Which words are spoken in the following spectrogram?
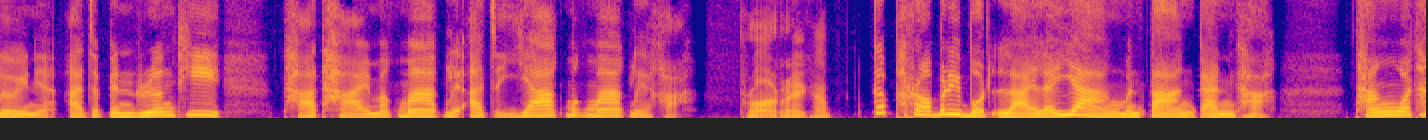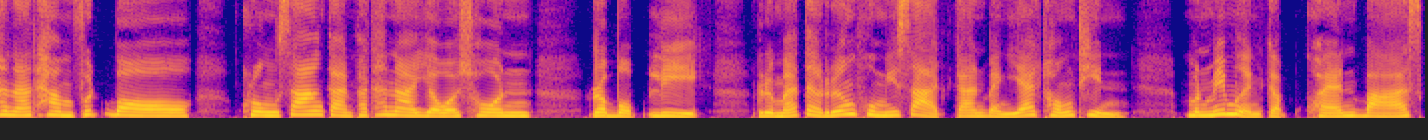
เลยเนี่ย อาจจะเป็นเรื่องที่ท้าทายมากๆเลยอาจจะยากมากๆเลยค่ะ เพราะอะไรครับ ก็เพราะบริบทหลายและอย่างมันต่างกันค่ะ ทั้งวัฒนธรรมฟุตบอล โครงสร้างการพัฒนาเยาวชน ระบบลีก หรือแม้แต่เรื่องภูมิศาสตร์การแบ่งแยกท้องถิ่น มันไม่เหมือนกับแคว้นบาสก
